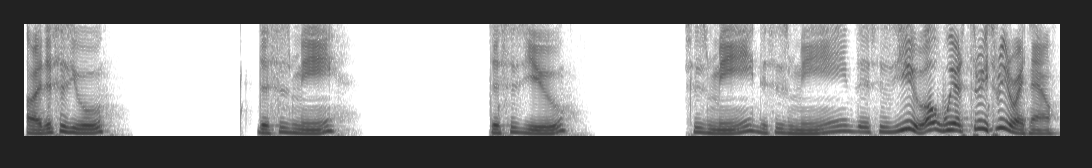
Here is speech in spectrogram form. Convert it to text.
All right, this is you. This is me. This is you. This is me. This is me. This is you. Oh, we're 3 3 right now.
